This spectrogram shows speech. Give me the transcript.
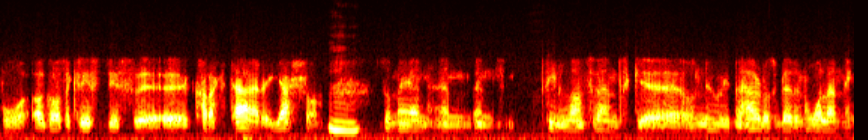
på Agatha Christies eh, karaktär Gerson. Mm. Som är en, en, en finlandssvensk eh, och nu i det här då så blev det en ålänning.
